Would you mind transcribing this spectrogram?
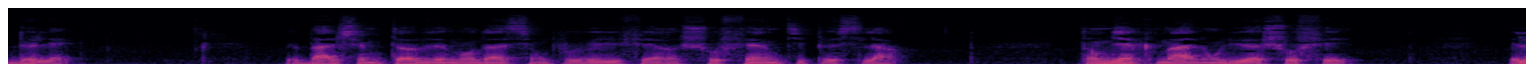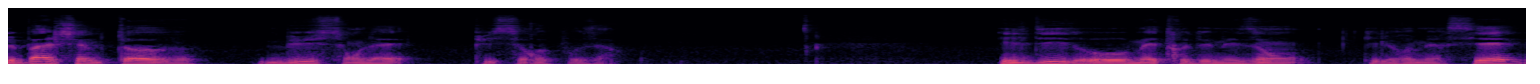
de lait. Le Baal Tov demanda si on pouvait lui faire chauffer un petit peu cela. Tant bien que mal, on lui a chauffé. Et le Baal Shem Tov but son lait, puis se reposa. Il dit au maître de maison qu'il remerciait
